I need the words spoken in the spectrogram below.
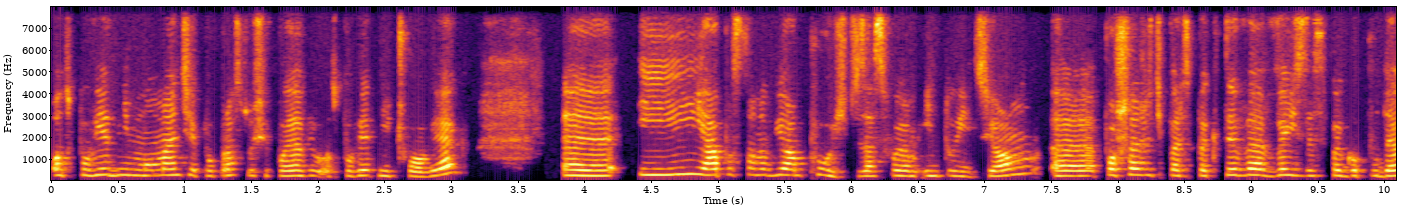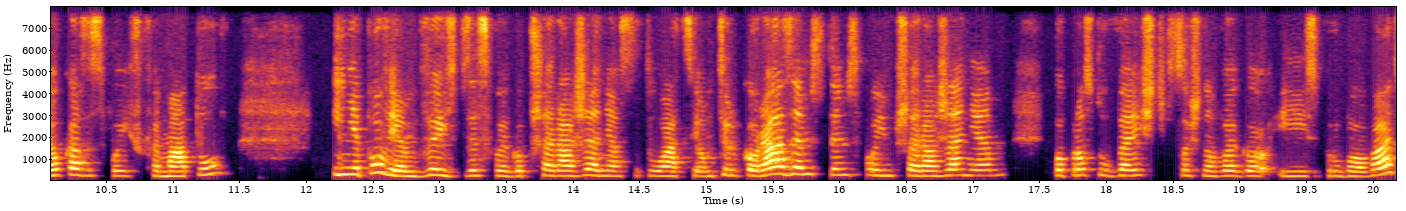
odpowiednim momencie po prostu się pojawił odpowiedni człowiek, I ja postanowiłam pójść za swoją intuicją, e, poszerzyć perspektywę, wyjść ze swojego pudełka, ze swoich schematów i nie powiem wyjść ze swojego przerażenia sytuacją, tylko razem z tym swoim przerażeniem po prostu wejść w coś nowego i spróbować,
